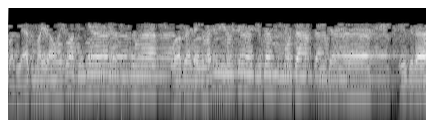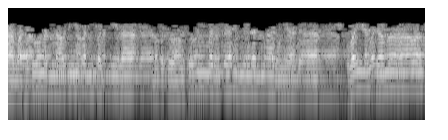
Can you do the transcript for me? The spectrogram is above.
وبأكمل الأوصاف جاء نبينا وبدا يهلل ساجدا متعبدا إذ لا مختوما نظيفا طيبا مقطوعا بل تحملا أبيدا وإلى السماوات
